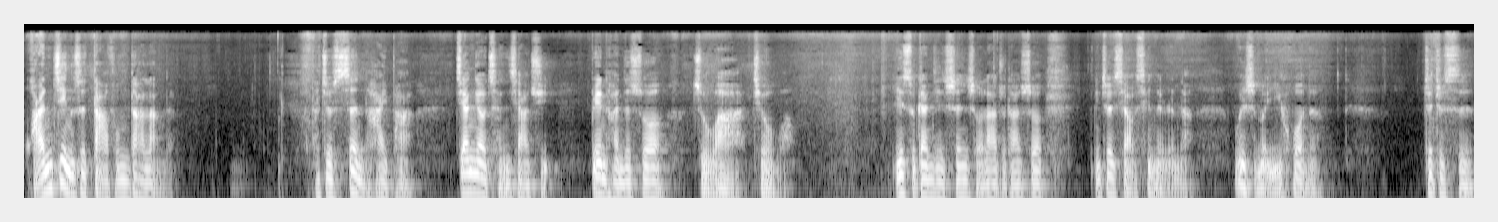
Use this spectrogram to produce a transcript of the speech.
环境是大风大浪的，他就甚害怕，将要沉下去，便喊着说：“主啊，救我！”耶稣赶紧伸手拉住他说：“你这小心的人呐，为什么疑惑呢？”这就是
